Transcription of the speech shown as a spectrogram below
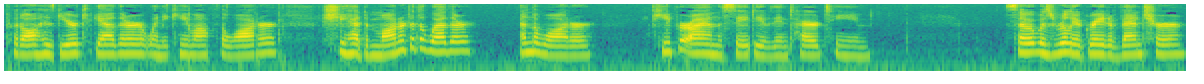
put all his gear together when he came off the water. She had to monitor the weather and the water, keep her eye on the safety of the entire team. So it was really a great adventure.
